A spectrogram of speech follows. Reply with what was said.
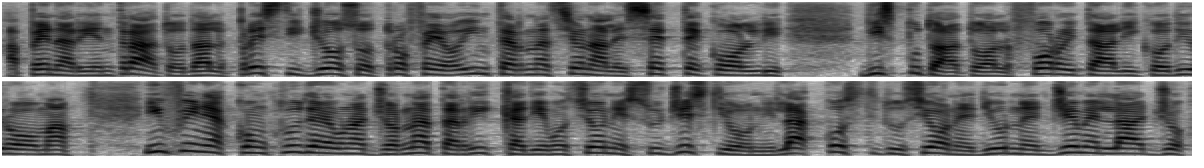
appena rientrato dal prestigioso trofeo internazionale Sette Colli disputato al Foro Italico di Roma. Infine a concludere una giornata ricca di emozioni e suggestioni, la costituzione di un gemellaggio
